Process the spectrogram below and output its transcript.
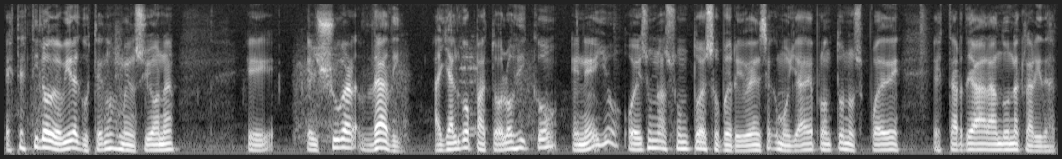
este estilo de vida que usted nos menciona, eh, el sugar daddy, ¿hay algo patológico en ello o es un asunto de supervivencia como ya de pronto nos puede estar ya dando una claridad?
